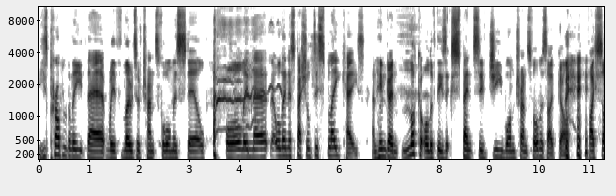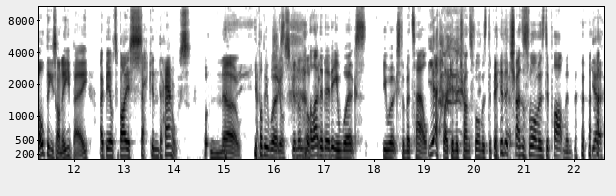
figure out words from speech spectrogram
He's probably there with loads of Transformers still, all in a, all in a special display case, and him going, "Look at all of these expensive G1 Transformers I've got. if I sold these on eBay, I'd be able to buy a second house." But no, He probably works. just gonna look. I like the day that he works. He works for Mattel. Yeah. like in the Transformers, de- in the Transformers department. yeah.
